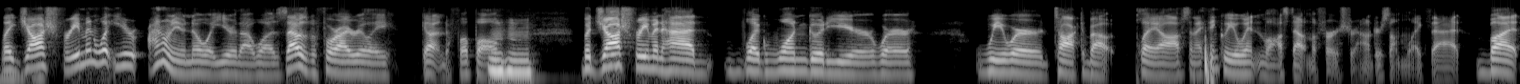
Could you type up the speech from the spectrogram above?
like Josh Freeman. What year? I don't even know what year that was. That was before I really got into football. Mhm. but Josh Freeman had like one good year where we were talked about playoffs, and I think we went and lost out in the first round or something like that. But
